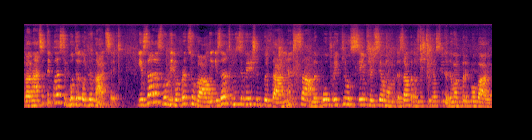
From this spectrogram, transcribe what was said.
12 класів буде 11. І зараз вони попрацювали, і зараз вони вирішують питання саме по укриттю 77 закладам дошкільної освіти, де вони перебувають.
